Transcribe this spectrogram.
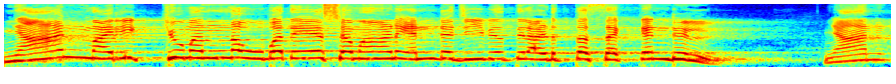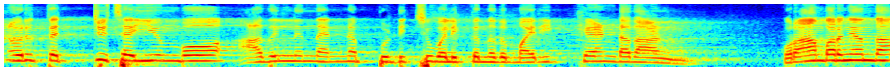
ഞാൻ മരിക്കുമെന്ന ഉപദേശമാണ് എന്റെ ജീവിതത്തിൽ അടുത്ത സെക്കൻഡിൽ ഞാൻ ഒരു തെറ്റ് ചെയ്യുമ്പോൾ അതിൽ നിന്ന് എന്നെ പിടിച്ചു വലിക്കുന്നത് മരിക്കേണ്ടതാണ് ഖുറാൻ പറഞ്ഞെന്താ.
